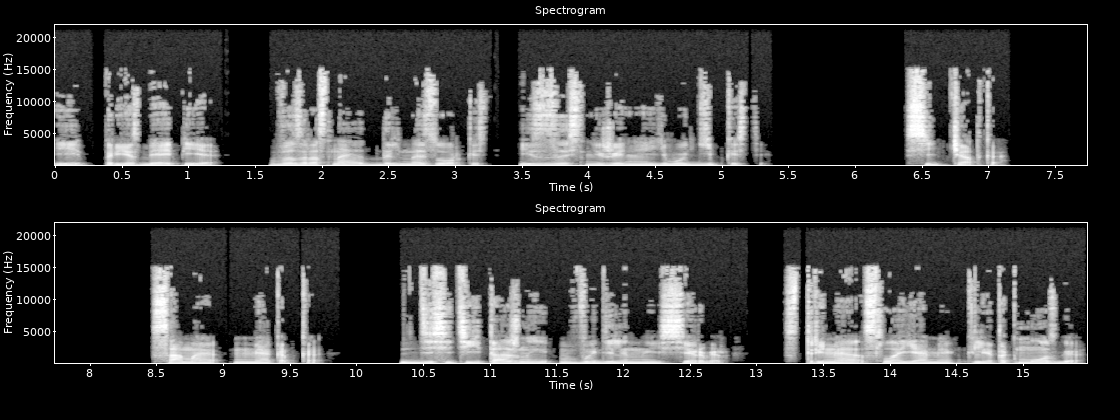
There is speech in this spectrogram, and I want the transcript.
и пресбиопия, возрастная дальнозоркость из-за снижения его гибкости. Сетчатка. Самая мякотка. Десятиэтажный выделенный сервер с тремя слоями клеток мозга,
